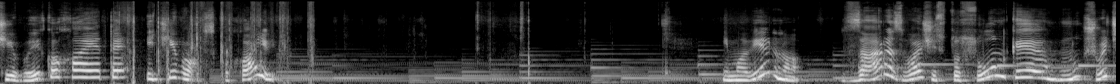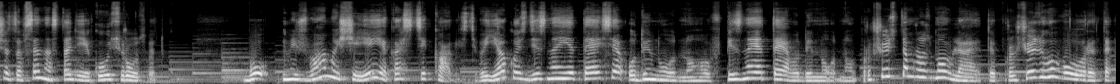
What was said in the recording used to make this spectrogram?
Чи ви кохаєте і чи вас кохають? Імовірно, зараз ваші стосунки, ну, швидше за все, на стадії якогось розвитку. Бо між вами ще є якась цікавість. Ви якось дізнаєтеся один одного, впізнаєте один одного, про щось там розмовляєте, про щось говорите,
